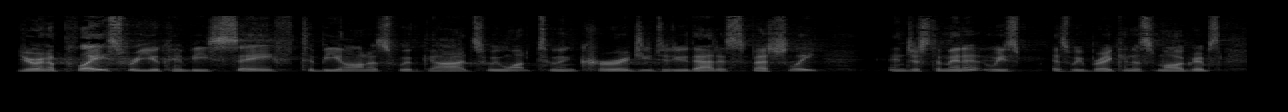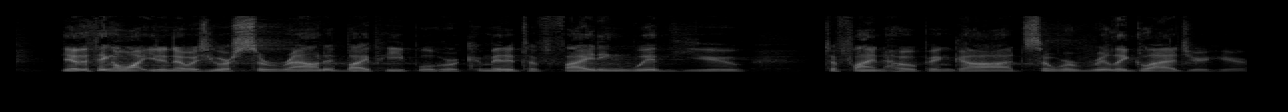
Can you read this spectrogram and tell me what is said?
You're in a place where you can be safe to be honest with God. So we want to encourage you to do that, especially in just a minute as we break into small groups. The other thing I want you to know is you are surrounded by people who are committed to fighting with you to find hope in God. So we're really glad you're here.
